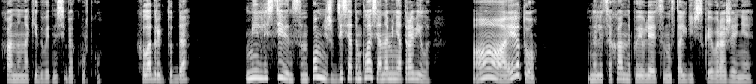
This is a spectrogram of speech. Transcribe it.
Ханна накидывает на себя куртку. «Холодрык тут, да?» Милли Стивенсон, помнишь, в десятом классе она меня отравила?» «А, эту?» На лице Ханны появляется ностальгическое выражение.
